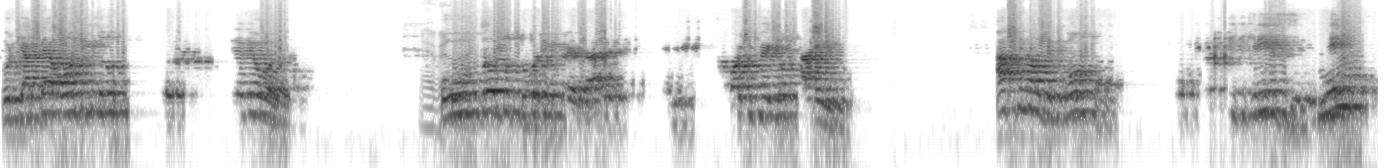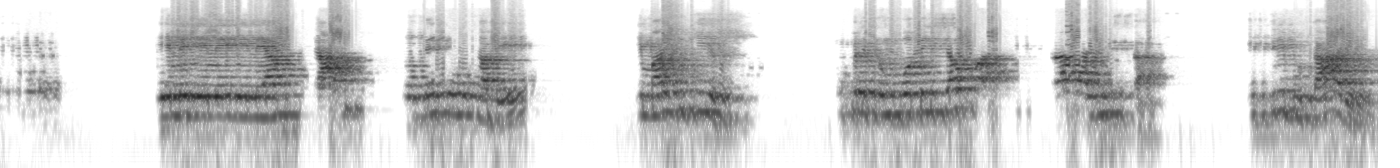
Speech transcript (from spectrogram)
Porque até ontem tu não teve hoje. É o produtor e o empresário pode perder o time. Afinal de contas, o período de crise nem ele, ele, ele é anunciado, não tem como saber. E mais do que isso, um, um potencial trabalhista e tributário,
